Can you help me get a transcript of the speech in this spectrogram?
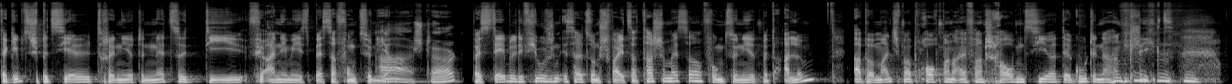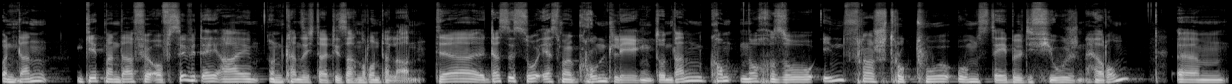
da gibt es speziell trainierte Netze, die für Animes besser funktionieren. Ah, stark. Bei Stable Diffusion ist halt so ein Schweizer Taschenmesser, funktioniert mit allem, aber manchmal braucht man einfach einen Schraubenzieher, der gut in der Hand liegt. Und dann geht man dafür auf Civit AI und kann sich da die Sachen runterladen. Der, das ist so erstmal grundlegend. Und dann kommt noch so Infrastruktur um Stable Diffusion herum. Ähm,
